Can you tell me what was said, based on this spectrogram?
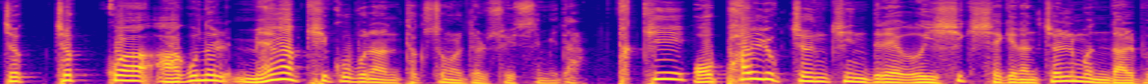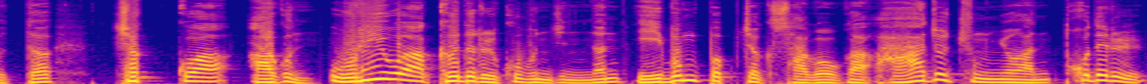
즉 적과 아군을 명확히 구분하는 특성을 들 수 있습니다. 특히 586 정치인들의 의식 세계는 젊은 날부터 적과 아군, 우리와 그들을 구분짓는 이분법적 사고가 아주 중요한 토대를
